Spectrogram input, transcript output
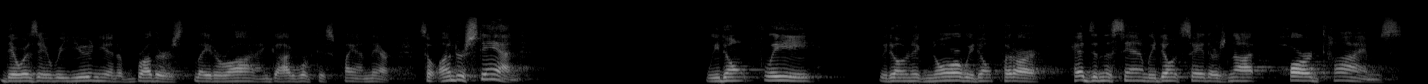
there was a reunion of brothers later on, and God worked his plan there. So understand, we don't flee, we don't ignore, we don't put our heads in the sand, we don't say there's not hard times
